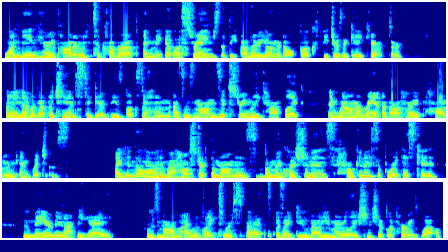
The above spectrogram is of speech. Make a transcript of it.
One being Harry Potter to cover up and make it less strange that the other young adult book features a gay character. But I never got the chance to give these books to him as his mom is extremely Catholic and went on a rant about Harry Potter and witches. I could go on about how strict the mom is, but my question is how can I support this kid who may or may not be gay whose mom I would like to respect as I do value my relationship with her as well.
